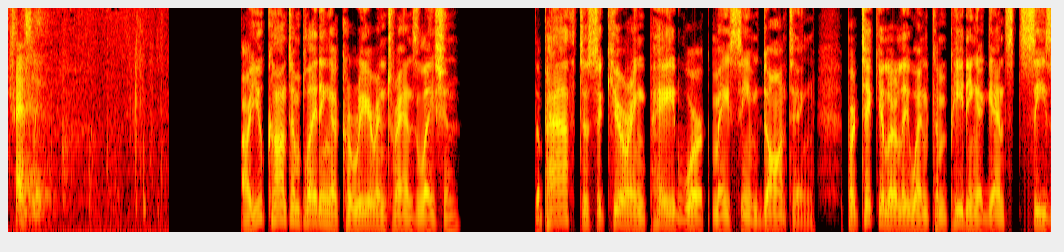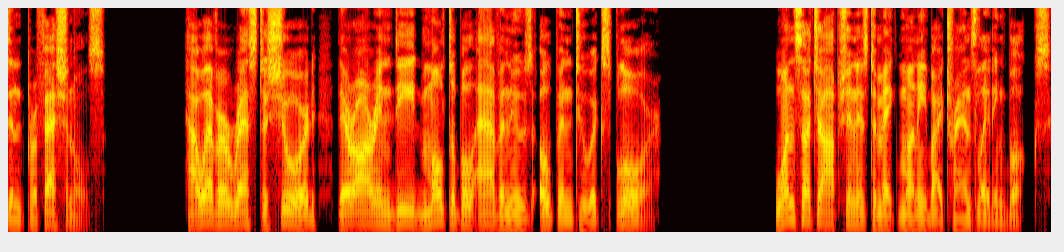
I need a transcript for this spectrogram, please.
Translate. Are you contemplating a career in translation? The path to securing paid work may seem daunting, particularly when competing against seasoned professionals. However, rest assured, there are indeed multiple avenues open to explore. One such option is to make money by translating books.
